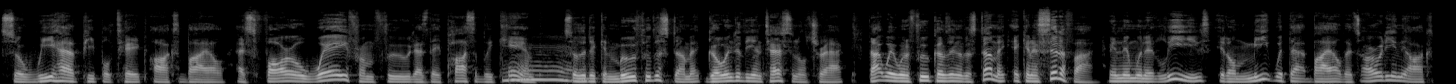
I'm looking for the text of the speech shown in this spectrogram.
So we have people take ox bile as far away from food as they possibly can mm. so that it can move through the stomach, go into the intestinal tract. That way, when food comes into the stomach, it can acidify. And then when it leaves, it'll meet with that bile that's already in the ox,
